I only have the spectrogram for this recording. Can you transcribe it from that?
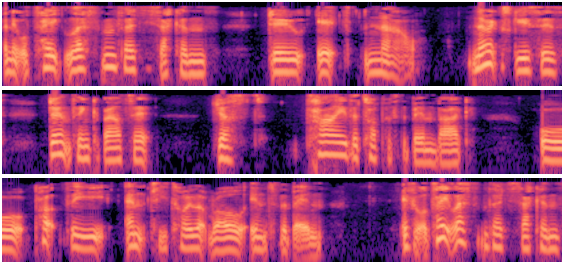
and it will take less than 30 seconds, do it now. No excuses, don't think about it, just tie the top of the bin bag or put the empty toilet roll into the bin. If it will take less than 30 seconds,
